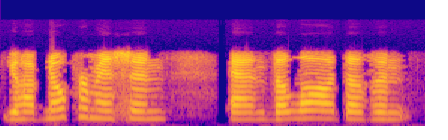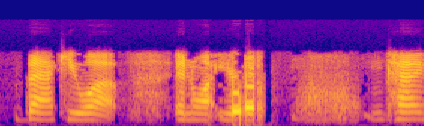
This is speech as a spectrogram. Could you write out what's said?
you have no permission and the law doesn't back you up in what you're doing, okay?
